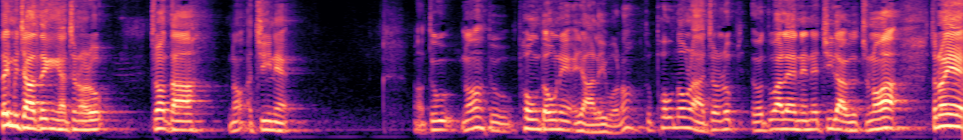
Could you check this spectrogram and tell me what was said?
တိတ်မကြသေးခင်ကကျွန်တော်တို့ကျွန်တော်သားနော်အကြီးနဲ့ နော် तू နော် तू ဖုံသုံးတဲ့အရာလေးပေါ့နော် तू ဖုံသုံးလာကျွန်တော်တို့ तू ကလည်းနည်းနည်းကြီးလာပြီကျွန်တော်ကကျွန်တော်ရဲ့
